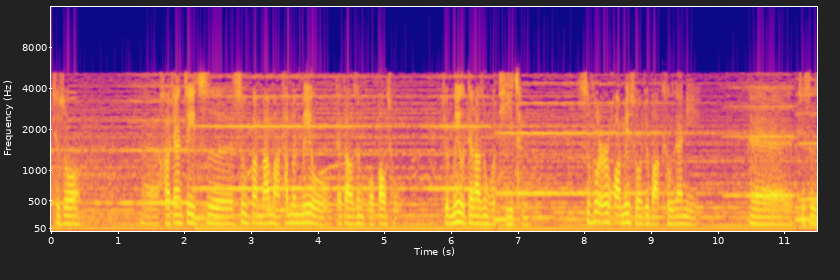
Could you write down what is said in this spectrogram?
就说，呃，好像这一次师傅办班嘛，他们没有得到任何报酬，就没有得到任何提成。师傅二话没说就把口袋里，呃，就是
